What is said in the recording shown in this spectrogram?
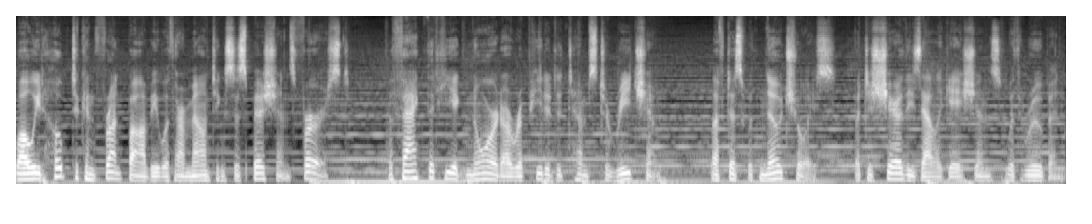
While we'd hoped to confront Bobby with our mounting suspicions first, the fact that he ignored our repeated attempts to reach him left us with no choice but to share these allegations with Ruben.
